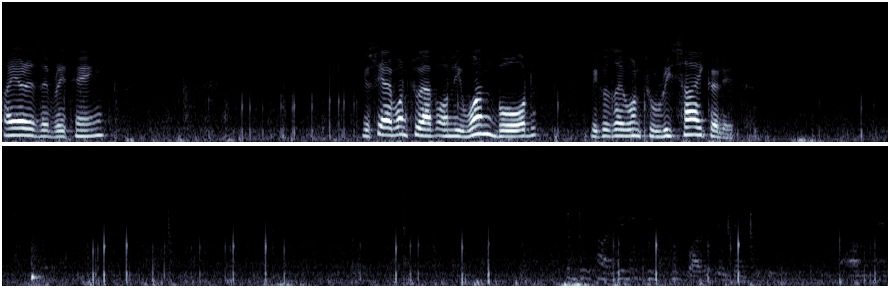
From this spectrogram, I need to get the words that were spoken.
I erase everything. You see, I want to have only one board because I want to recycle it. So this already gives you positive density of n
